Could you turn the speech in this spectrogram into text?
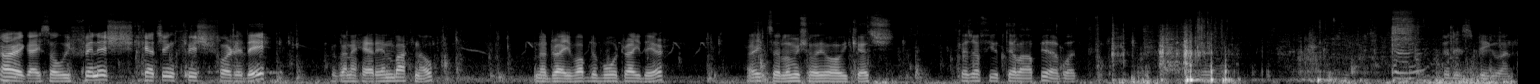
Alright guys, so we finished catching fish for the day. Gonna head in back now. Gonna drive up the boat right there. Right, so let me show you how we catch. Catch a few tilapia, but Look at this big one.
